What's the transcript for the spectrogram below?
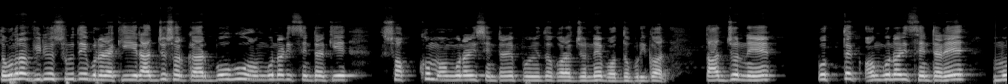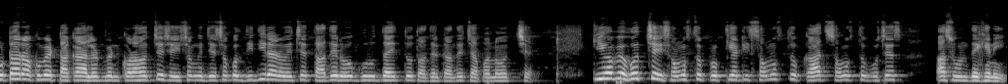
তো বন্ধুরা ভিডিও শুরুতেই বলে রাখি, রাজ্য সরকার বহু অঙ্গনওয়াড়ি সেন্টারকে সক্ষম অঙ্গনওয়াড়ি সেন্টারে পরিণত করার জন্য বদ্ধপরিকর। তার জন্যে প্রত্যেক অঙ্গনওয়াড়ি সেন্টারে মোটা রকমের টাকা অ্যালটমেন্ট করা হচ্ছে। সেই সঙ্গে যে সকল দিদিরা রয়েছে, তাদেরও গুরুদায়িত্ব তাদের কাঁধে চাপানো হচ্ছে। কীভাবে হচ্ছে এই সমস্ত প্রক্রিয়াটি, সমস্ত কাজ, সমস্ত প্রসেস আসুন দেখে নিই।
